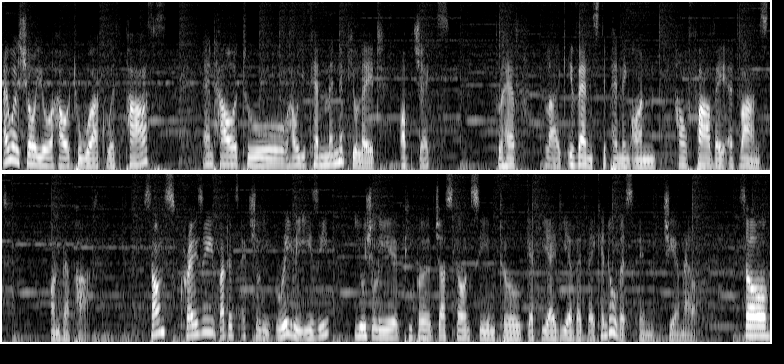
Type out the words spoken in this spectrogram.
I will show you how to work with paths and how to how you can manipulate objects to have like events depending on how far they advanced on their path. Sounds crazy, but it's actually really easy. Usually people just don't seem to get the idea that they can do this in GML. So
